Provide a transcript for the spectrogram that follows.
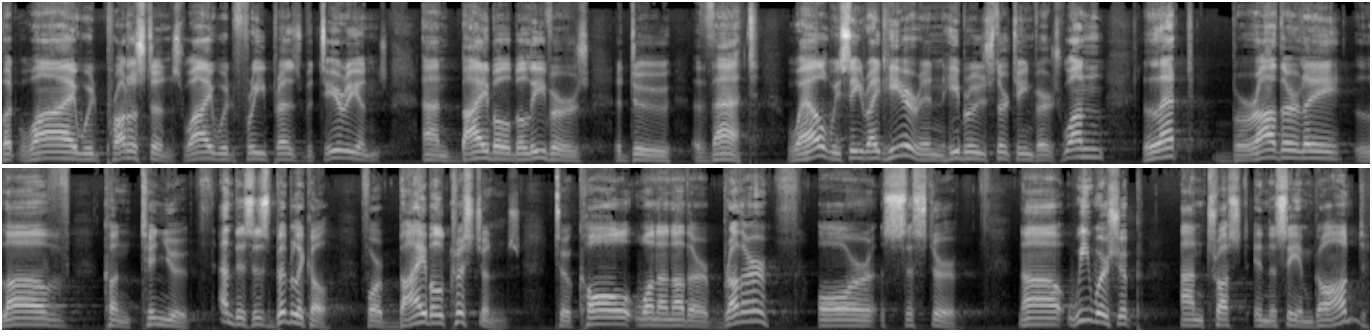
But why would Protestants, why would free Presbyterians and Bible believers do that? Well, we see right here in Hebrews 13, verse 1 let brotherly love continue. And this is biblical for Bible Christians to call one another brother or sister. Now, we worship and trust in the same God.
